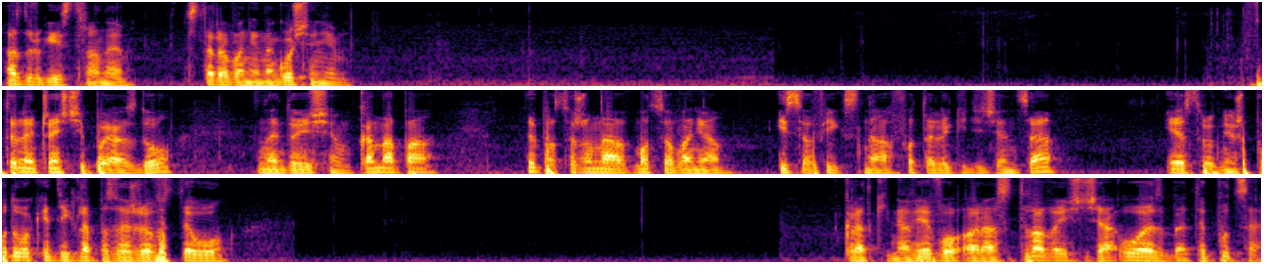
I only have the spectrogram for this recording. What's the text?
a z drugiej strony sterowanie nagłośnieniem. W tylnej części pojazdu znajduje się kanapa wyposażona w mocowania ISOFIX na foteliki dziecięce. Jest również podłokietnik dla pasażerów z tyłu, kratki nawiewu oraz dwa wejścia USB typu C.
